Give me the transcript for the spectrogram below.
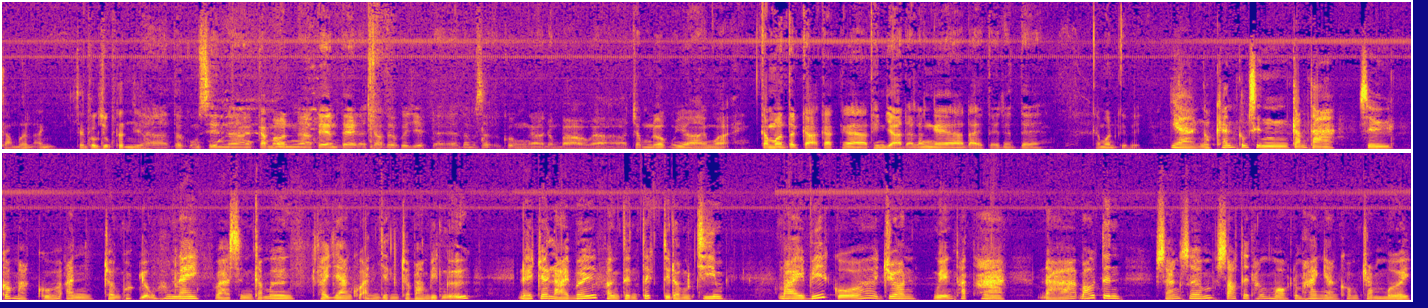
cảm ơn anh Trần Quốc Dũng rất nhiều. À, tôi cũng xin à, cảm ơn TNT à, đã cho tôi cái dịp để tâm sự cùng à, đồng bào ở trong nước cũng như ở ngoại. Cảm ơn tất cả các thính giả đã lắng nghe đài TNT. Cảm ơn quý vị. Dạ, Ngọc Khánh cũng xin cảm tạ sự có mặt của anh Trần Quốc Dũng hôm nay và xin cảm ơn thời gian của anh dành cho ban Việt ngữ. Để trở lại với phần tin tức từ đồng chim, bài viết của John Nguyễn Thạch Hà đã báo tin sáng sớm 6 tháng 1 năm 2010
